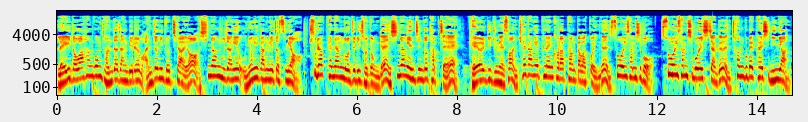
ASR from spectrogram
레이더와 항공 전자 장비를 완전히 교체하여 신형 무장의 운용이 가능해졌으며 추력 편향 노즐이 적용된 신형 엔진도 탑재해 계열기 중에선 최강의 플랭커라 평 가받고 있는 수호이-35. 수호이-35의 시작은 1982년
